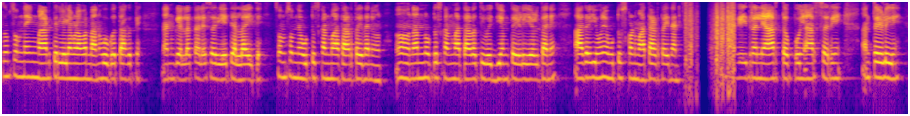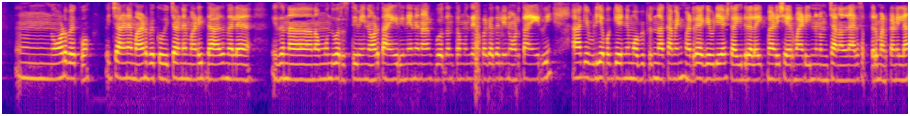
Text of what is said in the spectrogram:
ಸುಮ್ಮ ಸುಮ್ಮನೆ ಹಿಂಗೆ ಮಾಡ್ತಿರ್ಲಿಲ್ಲ ಮೇಡಮ್ ನನಗೂ ಗೊತ್ತಾಗುತ್ತೆ. ನನಗೆಲ್ಲ ತಲೆ ಸರಿ ಐತೆ, ಎಲ್ಲ ಐತೆ. ಸುಮ್ಮ ಸುಮ್ಮನೆ ಹುಟ್ಟಿಸ್ಕೊಂಡು ಮಾತಾಡ್ತಾ ಇದ್ದಾನೆ ಇವನು. ಹ್ಞೂ ನನ್ನ ಹುಟ್ಟಿಸ್ಕೊಂಡು ಮಾತಾಡ್ತೀವಿ ವೈದ್ಯ ಅಂತ ಹೇಳಿ ಹೇಳ್ತಾನೆ. ಆದರೆ ಇವನೇ ಹುಟ್ಟಿಸ್ಕೊಂಡು ಮಾತಾಡ್ತಾ ಇದ್ದಾನೆ. ಹಾಗೆ ಇದರಲ್ಲಿ ಯಾರು ತಪ್ಪು, ಯಾರು ಸರಿ ಅಂತೇಳಿ ನೋಡಬೇಕು. ವಿಚಾರಣೆ ಮಾಡಬೇಕು. ವಿಚಾರಣೆ ಮಾಡಿದ್ದಾದಮೇಲೆ ಇದನ್ನು ನಾವು ಮುಂದುವರಿಸ್ತೀವಿ. ನೋಡ್ತಾ ಇರಿ. ಅಂತ ಮುಂದಿನ ಭಾಗದಲ್ಲಿ ನೋಡ್ತಾ ಇರಿ ಹಾಗೆ ವಿಡಿಯೋ ಬಗ್ಗೆ ನಿಮ್ಮ ಅಭಿಪ್ರಾಯನ ಕಮೆಂಟ್ ಮಾಡಿರಿ. ಹಾಗೆ ವಿಡಿಯೋ ಆಗಿದ್ರೆ ಲೈಕ್ ಮಾಡಿ ಶೇರ್ ಮಾಡಿ. ಇನ್ನು ನಮ್ಮ ಚಾನಲ್ನ ಯಾರು ಸಬ್ಸ್ಕ್ರೈಬ್ ಮಾಡ್ಕೊಂಡಿಲ್ಲ.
